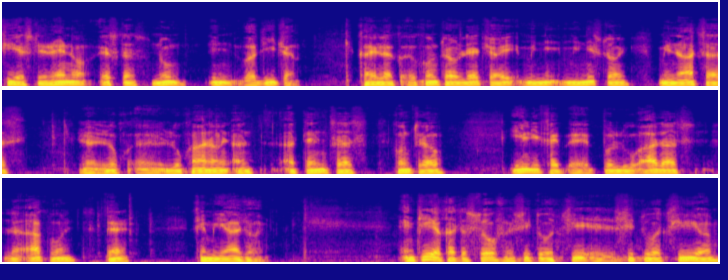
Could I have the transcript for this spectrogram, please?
cies terreno estas nun invadita, cae la controlecei mini, ministroi minacas loc, locanoin eh, attensas contra ili cae eh, polluadas la aquon per chemiajoi. En tia catastrofe situaci situazio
